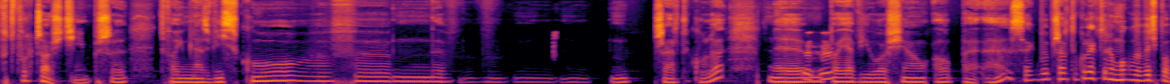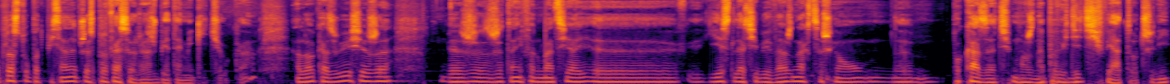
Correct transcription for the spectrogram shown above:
w twórczości przy Twoim nazwisku w, przy artykule e, mhm. pojawiło się OPS, jakby przy artykule, który mógłby być po prostu podpisany przez profesor Elżbietę Mikiciuka, ale okazuje się, że że, że ta informacja e, jest dla ciebie ważna, chcesz ją e, pokazać, można powiedzieć, światu, czyli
